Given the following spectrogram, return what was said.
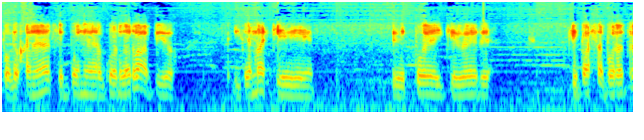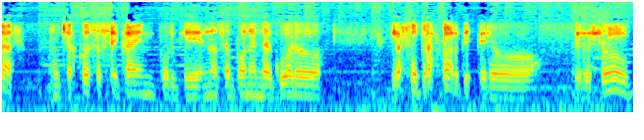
por lo general se pone de acuerdo rápido. El tema es que, después hay que ver qué pasa por atrás. Muchas cosas se caen porque no se ponen de acuerdo las otras partes pero pero yo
